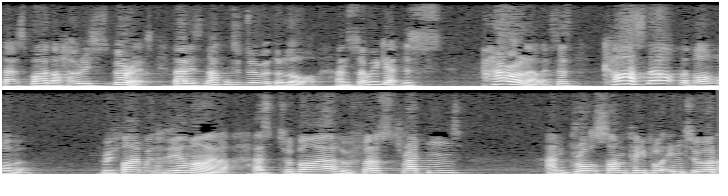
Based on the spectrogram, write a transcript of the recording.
That's by the Holy Spirit. That is nothing to do with the law. And so we get this parallel. It says, cast out the bondwoman we find with Nehemiah as Tobiah who first threatened and brought some people into an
